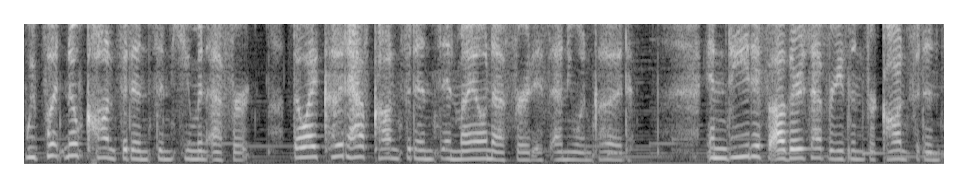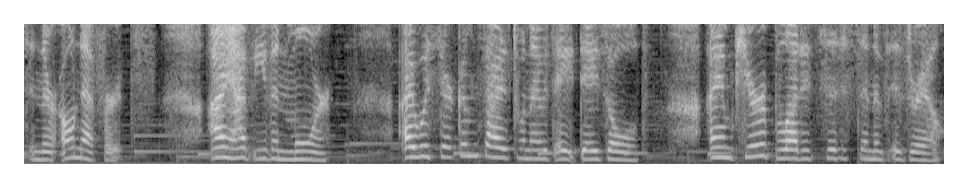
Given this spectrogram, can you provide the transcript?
We put no confidence in human effort, though I could have confidence in my own effort if anyone could. Indeed, if others have reason for confidence in their own efforts, I have even more. I was circumcised when I was eight days old. I am pure blooded citizen of Israel,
